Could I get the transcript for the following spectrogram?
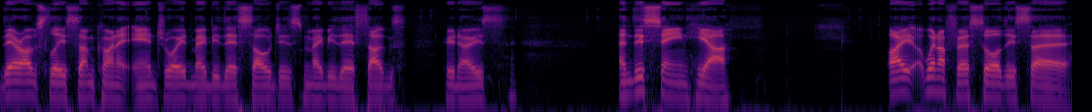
They're obviously some kind of android. Maybe they're soldiers. Maybe they're thugs. Who knows? And this scene here, I when I first saw this uh,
